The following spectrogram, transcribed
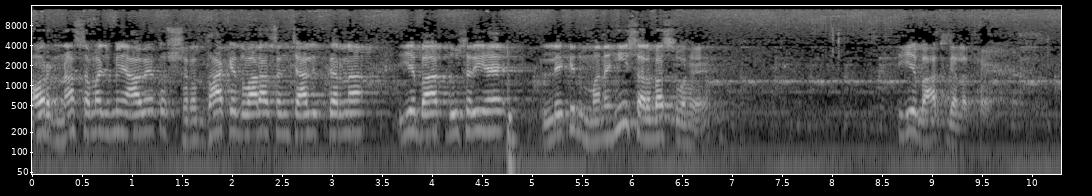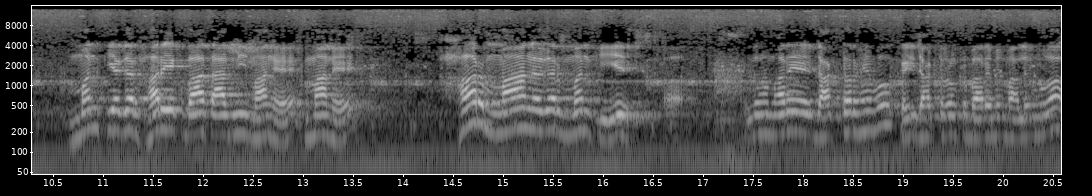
और न समझ में आवे तो श्रद्धा के द्वारा संचालित करना ये बात दूसरी है। लेकिन मन ही सर्वस्व है। ये बात गलत है। मन की अगर हर एक बात आदमी मांगे, माने, हर मांग अगर मन की, ये तो हमारे डॉक्टर हैं वो, कई डॉक्टरों के बारे में मालूम हुआ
